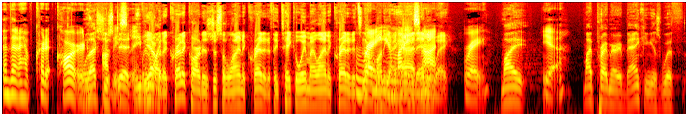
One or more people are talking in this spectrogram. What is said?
And then I have credit card. Well, that's just it. Even yeah, like- but a credit card is just a line of credit. If they take away my line of credit, it's right, not money I had not- anyway. Right. My Yeah. My primary banking is with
